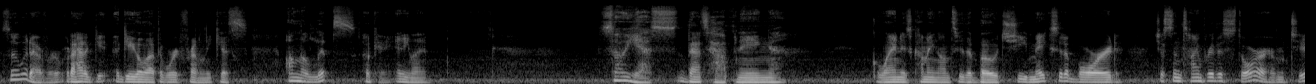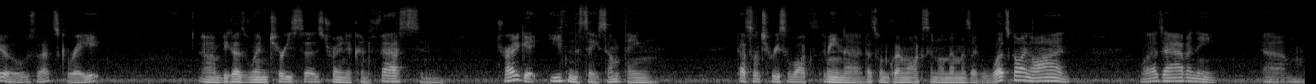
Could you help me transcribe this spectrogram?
So, whatever. But I had a, giggle at the word friendly kiss on the lips. Okay, anyway. So, yes, that's happening. Gwen is coming onto the boat. She makes it aboard just in time for the storm too. So that's great. Um, because when Theresa is trying to confess and try to get Ethan to say something, that's when Theresa walks. I mean, uh, that's when Gwen walks in on them and is like, "What's going on? What's happening?" Um,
